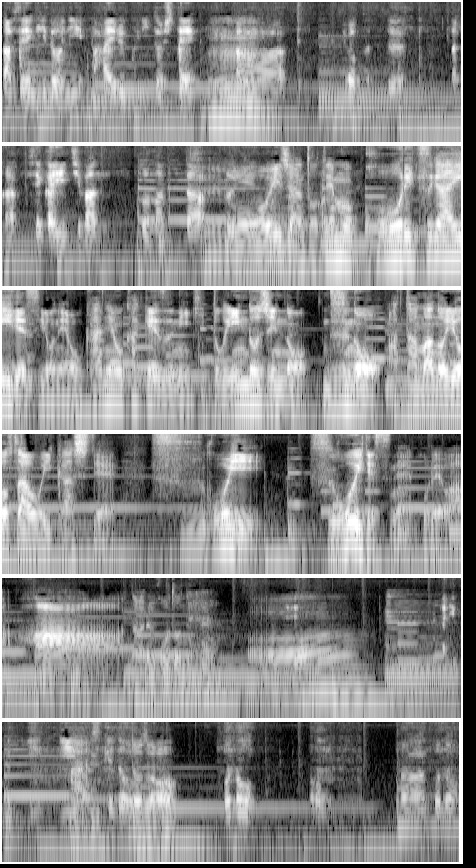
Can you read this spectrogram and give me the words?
火星軌道に入る国として、うん。あなんか世界一番となったすという。ごいじゃん。とても効率がいいですよね。お金をかけずに、きっとインド人の頭脳、頭の良さを活かして、すごい、すごいですね、これは。はあ、なるほどね。お最後に言いますけど、ーどうぞ。この、うんあーこの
